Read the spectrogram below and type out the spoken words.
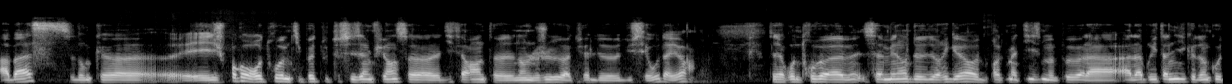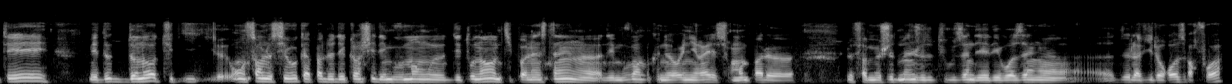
à Basse. Donc, euh, et je crois qu'on retrouve un petit peu toutes ces influences euh, différentes dans le jeu actuel de, du CO d'ailleurs. C'est-à-dire qu'on trouve, c'est un mélange de, de, rigueur, de pragmatisme un peu à la, à la britannique d'un côté, mais de, de notre, on sent le CO capable de déclencher des mouvements euh, détonnants, un petit peu à l'instinct, euh, des mouvements que ne réunirait sûrement pas le, le fameux jeu de main, jeu de Toulousain des, des voisins euh, de la ville rose parfois.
